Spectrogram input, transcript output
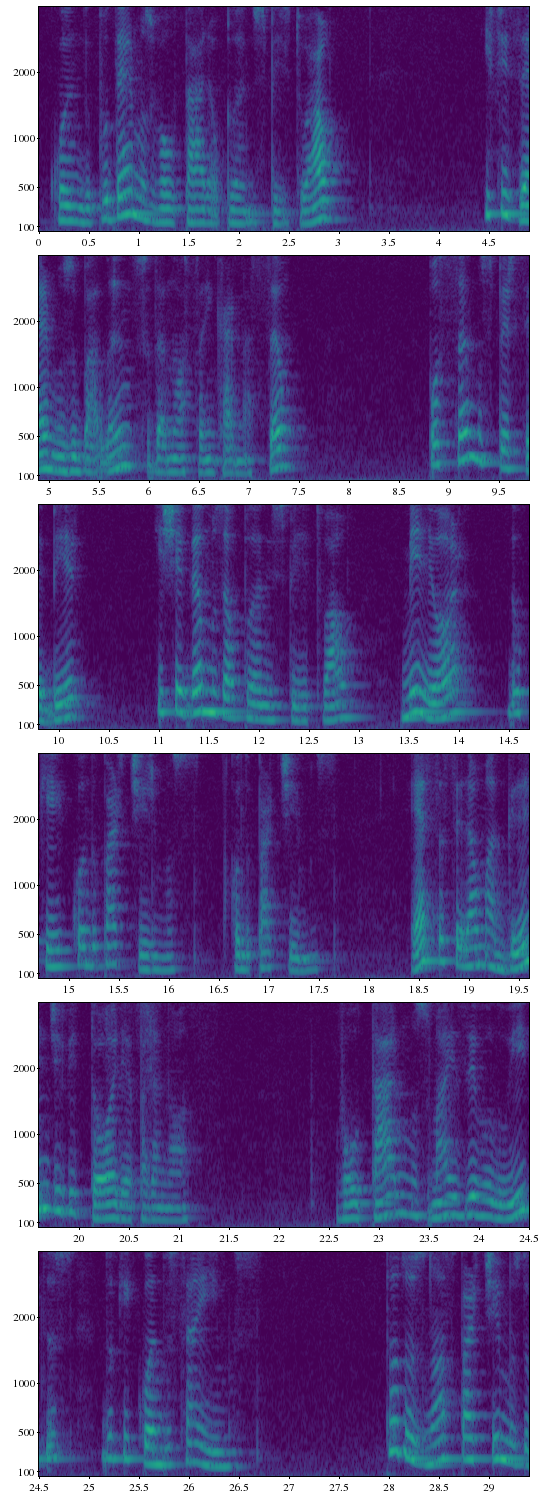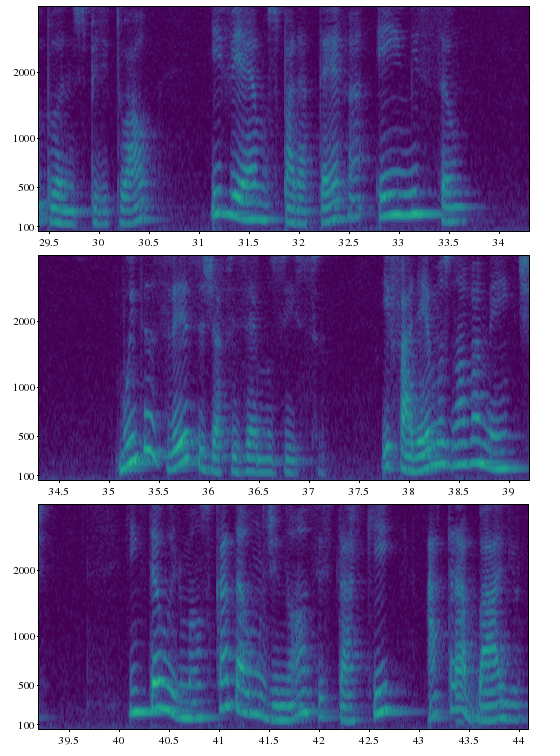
quando pudermos voltar ao plano espiritual, e fizermos o balanço da nossa encarnação, possamos perceber que chegamos ao plano espiritual melhor do que quando partirmos, quando partimos. Essa será uma grande vitória para nós. Voltarmos mais evoluídos do que quando saímos. Todos nós partimos do plano espiritual e viemos para a Terra em missão. Muitas vezes já fizemos isso e faremos novamente. Então, irmãos, cada um de nós está aqui a trabalho.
